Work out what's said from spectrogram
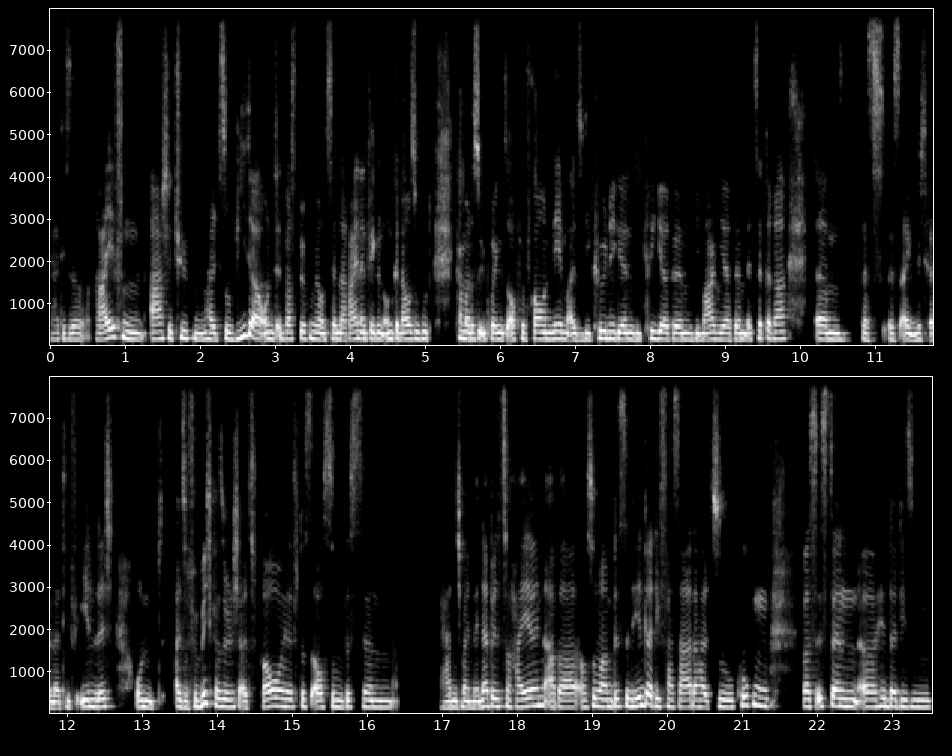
ja, diese reifen Archetypen halt so wieder und in was dürfen wir uns denn da rein entwickeln? Und genauso gut kann man das übrigens auch für Frauen nehmen, also die Königin, die Kriegerin, die Magierin etc. Ähm, das ist eigentlich relativ ähnlich. Und also für mich persönlich als Frau hilft es auch so ein bisschen, ja, nicht mein Männerbild zu heilen, aber auch so mal ein bisschen hinter die Fassade halt zu gucken, was ist denn äh, hinter diesem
